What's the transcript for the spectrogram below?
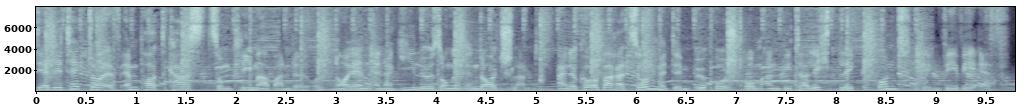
der Detektor FM Podcast zum Klimawandel und neuen Energielösungen in Deutschland. Eine Kooperation mit dem Ökostromanbieter Lichtblick und dem WWF.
